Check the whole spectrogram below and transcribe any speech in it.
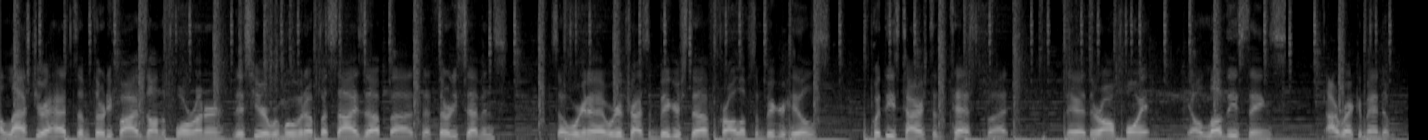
Uh, last year I had some 35s on the 4Runner. This year we're moving up a size up uh, to 37s. So we're gonna we're gonna try some bigger stuff, crawl up some bigger hills, put these tires to the test. But they're they're on point. Y'all love these things. I recommend them.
